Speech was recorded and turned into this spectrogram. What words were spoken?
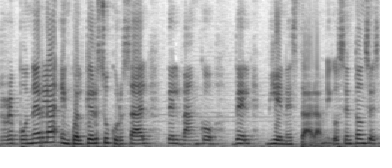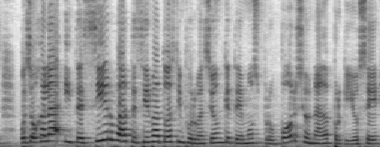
reponerla en cualquier sucursal del Banco del Bienestar, amigos. Entonces, pues ojalá y te sirva, te sirva toda esta información que te hemos proporcionado, porque yo sé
